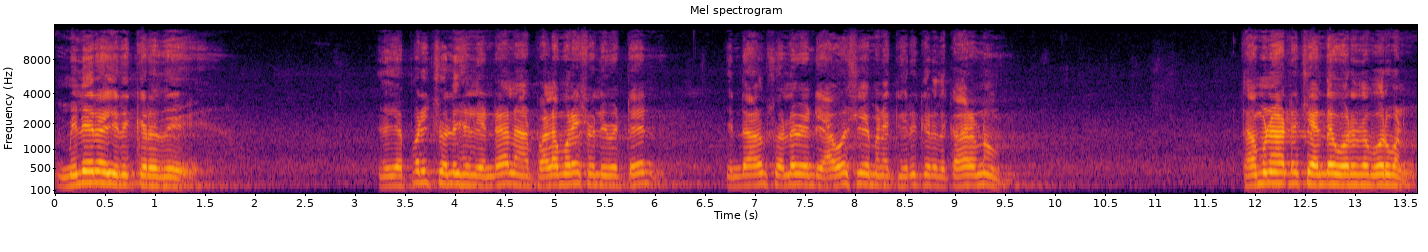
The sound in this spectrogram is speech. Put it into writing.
மிளிர இருக்கிறது. இதை எப்படி சொல்லுகிறேன் என்றால் நான் பல முறை சொல்லிவிட்டேன். என்றாலும் சொல்ல வேண்டிய அவசியம் எனக்கு இருக்கிறது காரணம் தமிழ்நாட்டைச் சேர்ந்த ஒரு ஒருவன்.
